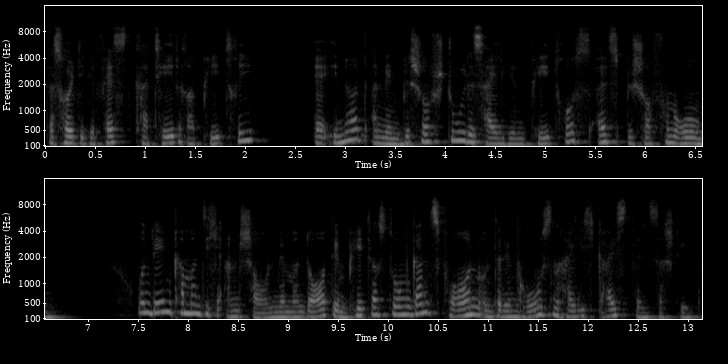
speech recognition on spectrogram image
Das heutige Fest Cathedra Petri erinnert an den Bischofsstuhl des heiligen Petrus als Bischof von Rom. Und den kann man sich anschauen, wenn man dort im Petersdom ganz vorn unter dem großen Heiliggeistfenster steht.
